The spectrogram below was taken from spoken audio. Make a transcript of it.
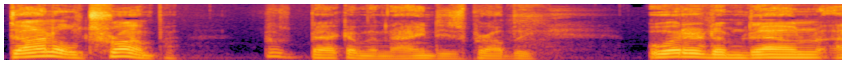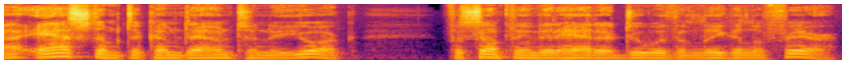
Donald Trump. Back in the '90s, probably. Ordered him down, uh, asked him to come down to New York for something that had to do with a legal affair.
